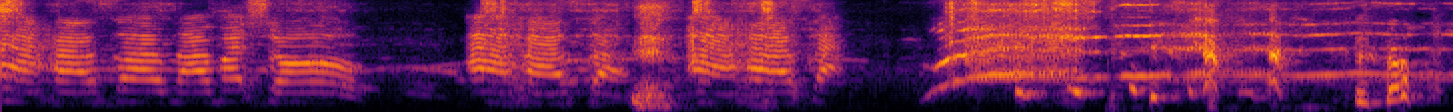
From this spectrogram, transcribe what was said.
arrasa, arrasa, arrasa.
